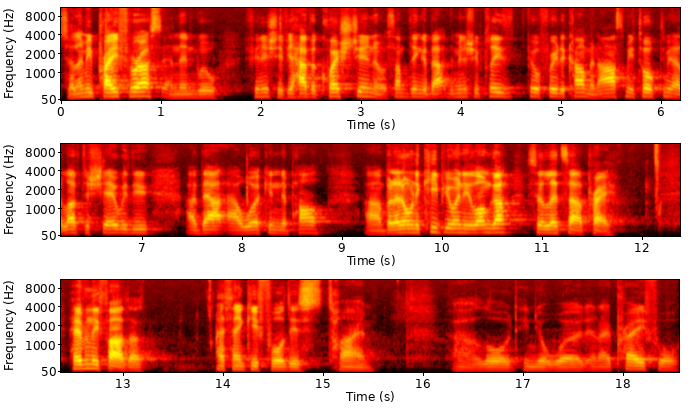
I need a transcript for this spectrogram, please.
So let me pray for us and then we'll finish. If you have a question or something about the ministry, please feel free to come and ask me, talk to me. I'd love to share with you about our work in Nepal. Uh, but I don't want to keep you any longer, so let's uh, pray. Heavenly Father, I thank you for this time, uh, Lord, in your word. And I pray for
